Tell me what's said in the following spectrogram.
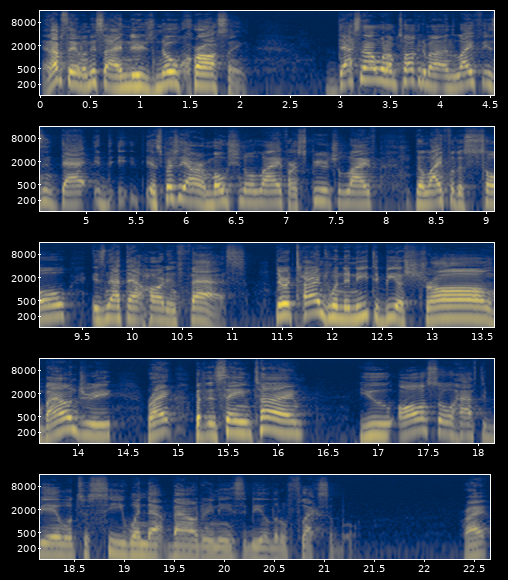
and I'm staying on this side and there's no crossing. That's not what I'm talking about. And life isn't that, especially our emotional life, our spiritual life, the life of the soul is not that hard and fast. There are times when there need to be a strong boundary, right? But at the same time, you also have to be able to see when that boundary needs to be a little flexible right?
